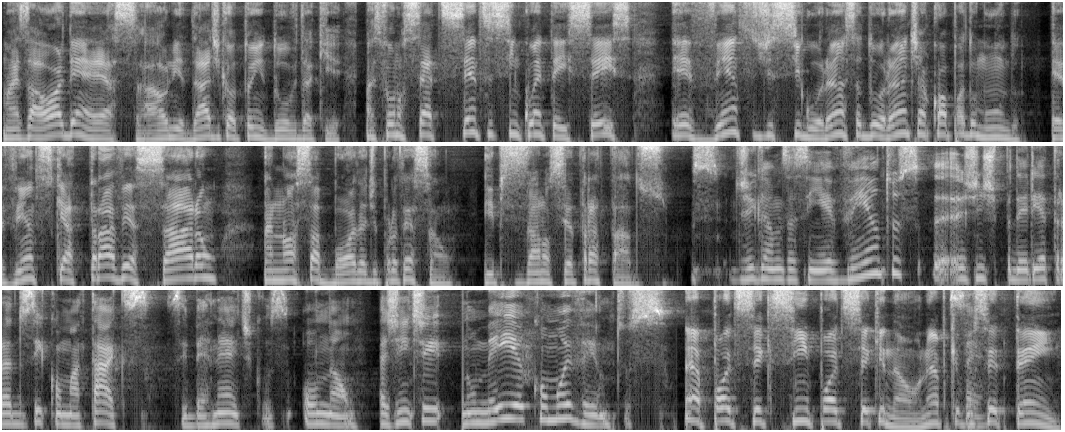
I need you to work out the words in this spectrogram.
Mas a ordem é essa, a unidade que eu estou em dúvida aqui. Mas foram 756 eventos de segurança durante a Copa do Mundo. Eventos que atravessaram a nossa borda de proteção e precisaram ser tratados. Digamos assim, eventos a gente poderia traduzir como ataques cibernéticos ou não? A gente nomeia como eventos. É, pode ser que sim, pode ser que não, né? Porque certo. você tem,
